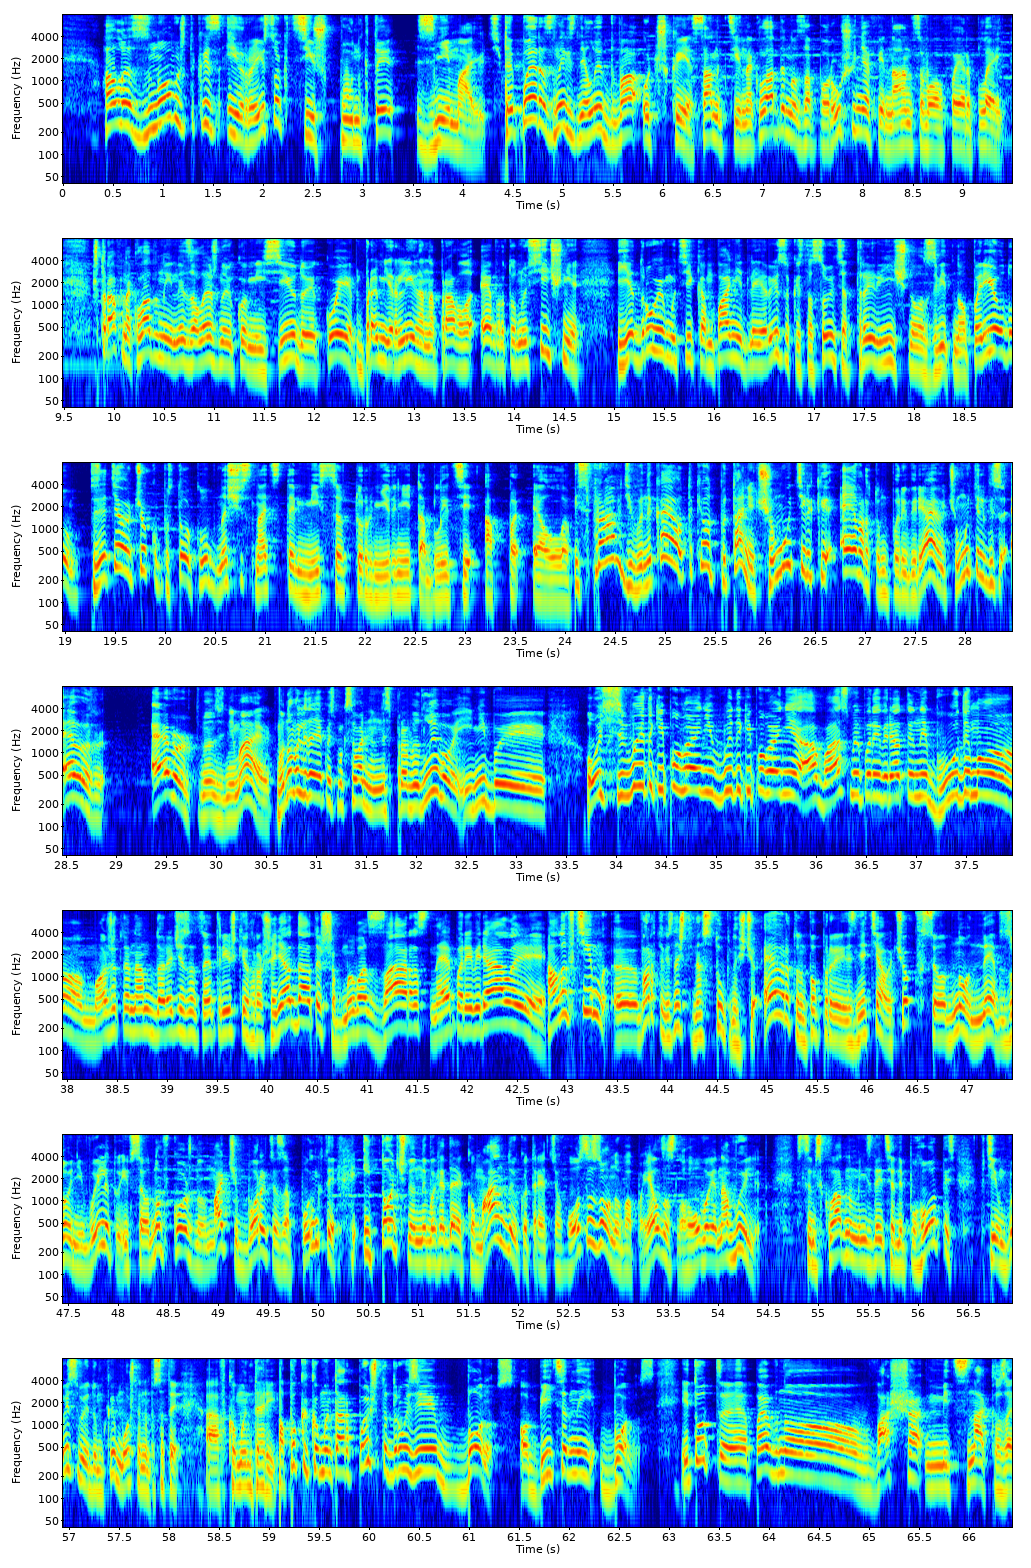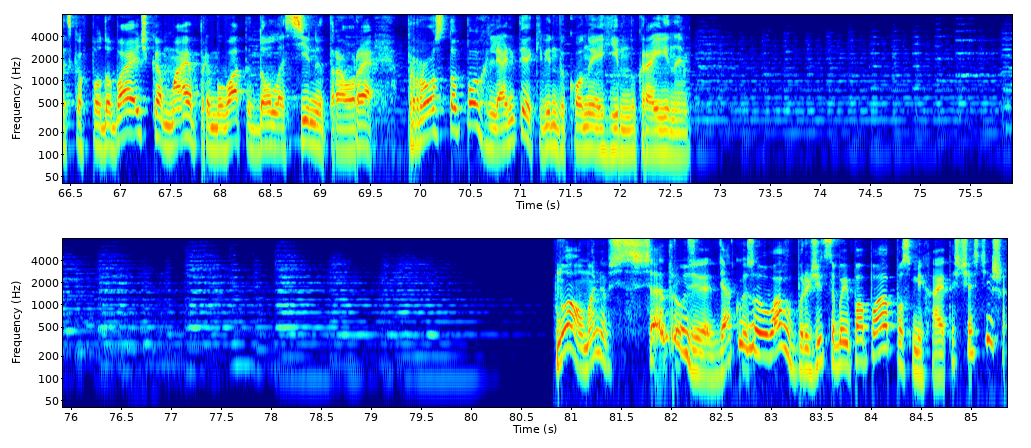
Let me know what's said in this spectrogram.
Але знову ж таки з ірисок ці ж пункти знімають. Тепер з них зняли два очки. Санкції накладено за порушення фінансового фейерплей. Штраф накладений незалежною комісією, до якої прем'єр-ліга направила Евертон у січні. Є другим у цій кампанії для ірисок і стосується трирічного звітного періоду. Зняття очок опустило клуб на 16 місце в турнірній таблиці АПЛ. І справді виникає от таке от питання: чому тільки Евертон перевіряють, чому тільки з Евер. Евертон знімають. Воно виглядає якось максимально несправедливо і ніби. Ось ви такі погані, ви такі погані, а вас ми перевіряти не будемо. Можете нам, до речі, за це трішки грошеня дати, щоб ми вас зараз не перевіряли. Але втім, е, варто відзначити наступне, що Евертон, попри зняття очок, все одно не в зоні виліту і все одно в кожному матчі бореться за пункти і точно не виглядає командою, котра цього сезону в АПЛ заслуговує на виліт. З цим складно, мені здається, не погодитись. Втім, ви свої думки можете написати в коментарі. Поки коментар пишете, друзі, бонус, обіцяний бонус. І тут, е, певно, ваша міцна козацька вподобаєчка має прямувати до Ласіни Траоре. Просто погляньте, як він виконує гімн України. Ну а у мене все, друзі. Дякую за увагу. Бережіть себе і папа, посміхайтесь частіше.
